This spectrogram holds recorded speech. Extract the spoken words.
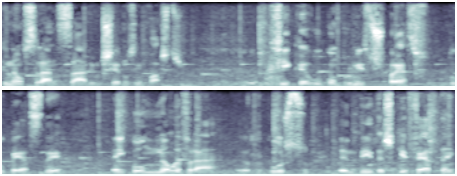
que não será necessário mexer nos impostos. Fica o compromisso expresso do PSD em como não haverá recurso a medidas que afetem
